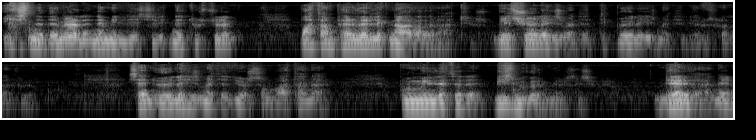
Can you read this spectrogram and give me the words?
ikisini de demiyor da ne milliyetçilik ne Türkçülük vatanperverlik naraları atıyor. Biz şöyle hizmet ettik, böyle hizmet ediyoruz falan filan. Sen öyle hizmet ediyorsun vatana, bu millete de biz mi görmüyoruz acaba? Nerede hani?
